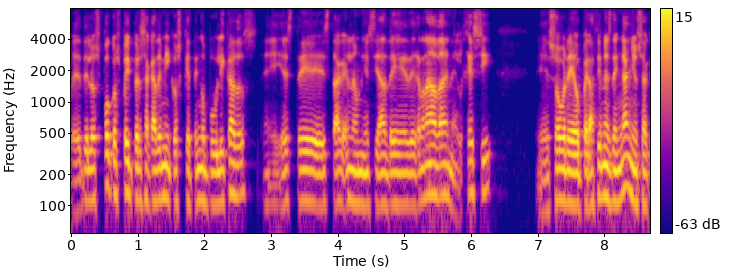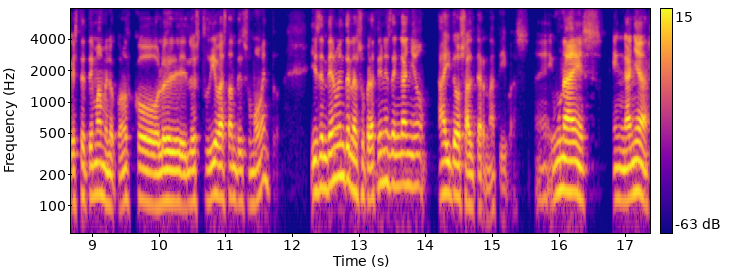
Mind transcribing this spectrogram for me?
eh, de los pocos papers académicos que tengo publicados, eh, este está en la Universidad de, Granada, en el GESI, eh, sobre operaciones de engaño, o sea que este tema me lo conozco, lo estudié bastante en su momento. Y esencialmente en las operaciones de engaño hay dos alternativas. Una es engañar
